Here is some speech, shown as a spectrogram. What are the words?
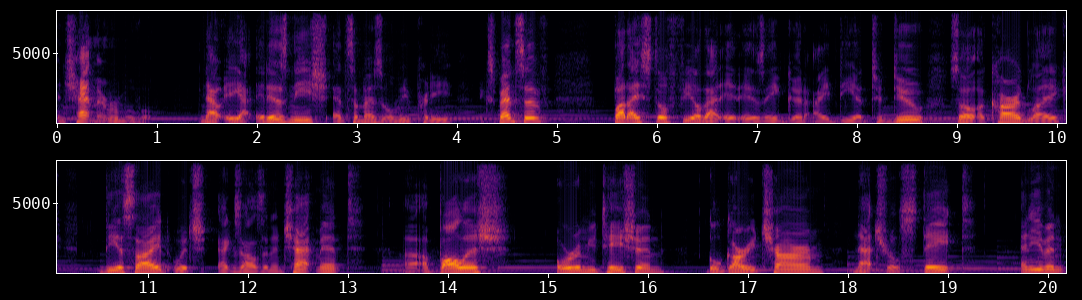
enchantment removal. Now, yeah, it is niche and sometimes it will be pretty expensive, but I still feel that it is a good idea to do. So a card like Deicide, which exiles an enchantment, uh, Abolish, Aura Mutation, Golgari Charm, Natural State, and even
